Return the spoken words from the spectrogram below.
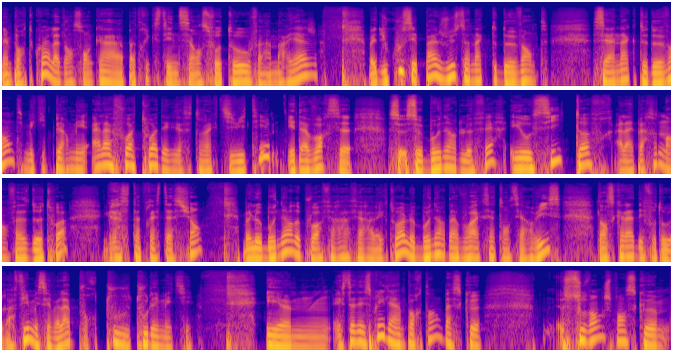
n'importe quoi, là dans son cas, Patrick, c'était une séance photo, enfin un mariage, bah, du coup, c'est pas juste un acte de vente, c'est un acte de vente, mais qui te permet à la fois toi d'exercer ton activité et d'avoir ce, ce, bonheur de le faire et aussi t'offre à la personne en face de toi, grâce à ta prestation, bah, le bonheur de pouvoir faire affaire avec toi, le bonheur d'avoir accès à ton service, dans ce cas-là des photographies, mais c'est valable pour tous les métiers. Et, euh, et cet état d'esprit, il est important parce que souvent, je pense que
